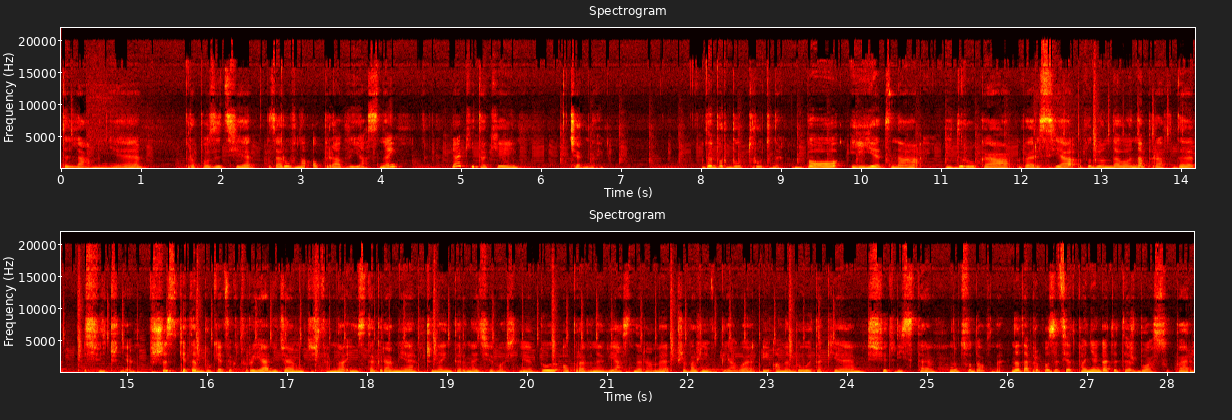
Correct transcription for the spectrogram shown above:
dla mnie propozycję zarówno oprawy jasnej, jak i takiej ciemnej. Wybór był trudny, bo i jedna, i druga wersja wyglądała naprawdę ślicznie. Wszystkie te bukiety, które ja widziałam gdzieś tam na Instagramie czy na internecie, właśnie były oprawione w jasne ramy, przeważnie w białe, i one były takie świetliste, no cudowne. No ta propozycja od pani Agaty też była super.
